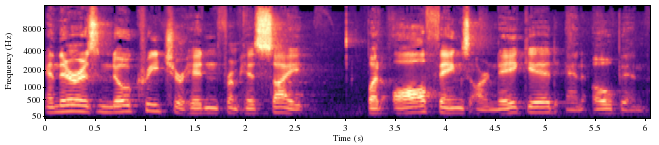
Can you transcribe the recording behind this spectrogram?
And there is no creature hidden from his sight, but all things are naked and open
